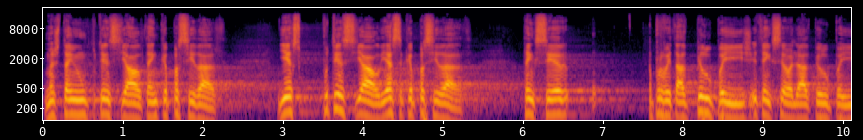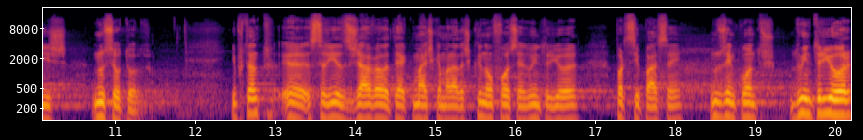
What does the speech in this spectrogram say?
mas têm um potencial, têm capacidade. E esse potencial e essa capacidade tem que ser aproveitado pelo país e tem que ser olhado pelo país no seu todo. E, portanto, eh, seria desejável até que mais camaradas que não fossem do interior participassem nos encontros do interior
